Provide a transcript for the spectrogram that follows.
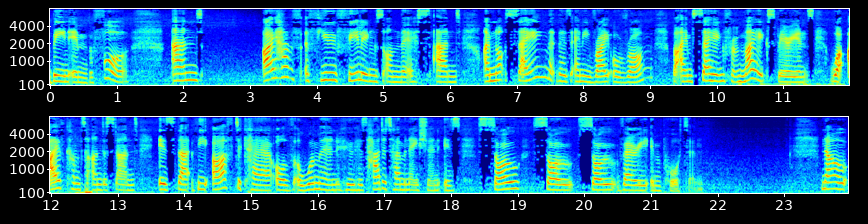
been in before. And I have a few feelings on this, and I'm not saying that there's any right or wrong, but I'm saying from my experience, what I've come to understand is that the aftercare of a woman who has had a termination is so, so, so very important. Now,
